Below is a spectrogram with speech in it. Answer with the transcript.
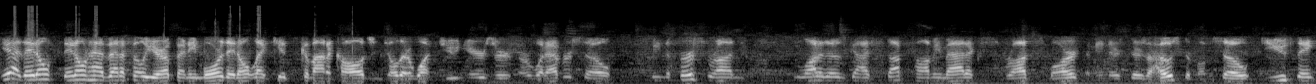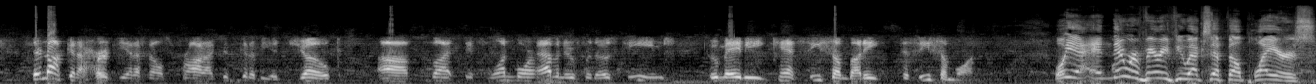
Yeah, they don't they don't have NFL Europe anymore. They don't let kids come out of college until they're what juniors or, or whatever. So, I mean, the first run, a lot of those guys stuck. Tommy Maddox, Rod Smart. I mean, there's there's a host of them. So, do you think they're not going to hurt the NFL's product? It's going to be a joke, um, but it's one more avenue for those teams who maybe can't see somebody to see someone. Well, yeah, and there were very few XFL players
